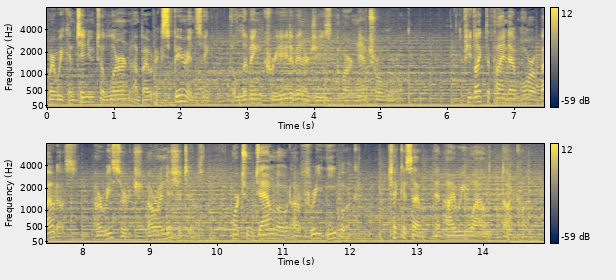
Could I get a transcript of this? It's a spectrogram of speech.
where we continue to learn about experiencing the living creative energies of our natural world. If you'd like to find out more about us, our research, our initiatives, or to download our free ebook, check us out at irewild.com.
